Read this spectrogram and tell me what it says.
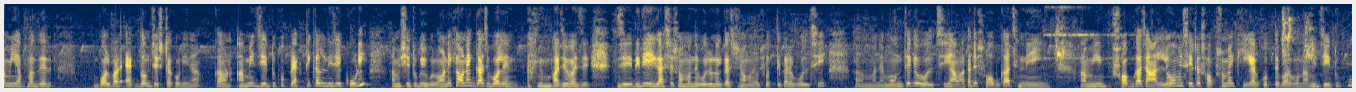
আমি আপনাদের বলবার একদম চেষ্টা করি না। কারণ আমি যেটুকু প্র্যাকটিক্যাল নিজে করি, আমি সেটুকুই বলব। অনেকে অনেক গাছ বলেন মাঝে মাঝে যে, দিদি, এই গাছটা সম্বন্ধে বলুন, ওই গাছটা সম্বন্ধে সত্যিকারে বলছি মানে মন থেকে বলছি, আমার কাছে সব গাছ নেই। আমি সব গাছ আনলেও আমি সেটা সবসময় কেয়ার করতে পারব না। আমি যেটুকু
